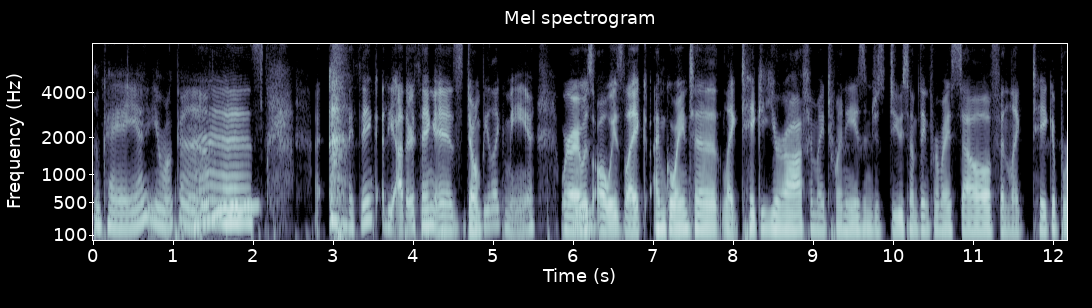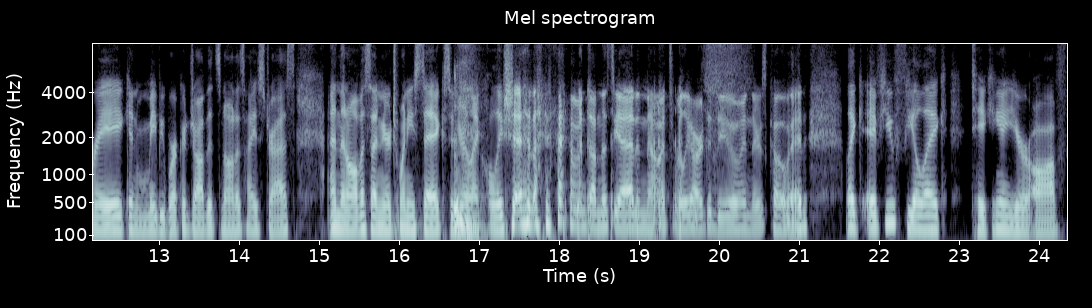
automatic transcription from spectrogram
Okay, yeah, you're welcome. Yes. I, I think the other thing is don't be like me, where I was Mm. always like, I'm going to like take a year off in my 20s and just do something for myself and like take a break and maybe work a job that's not as high stress. And then all of a sudden you're 26 and you're like, holy shit, I haven't done this yet. And now it's really hard to do. And there's COVID. Like, if you feel like taking a year off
